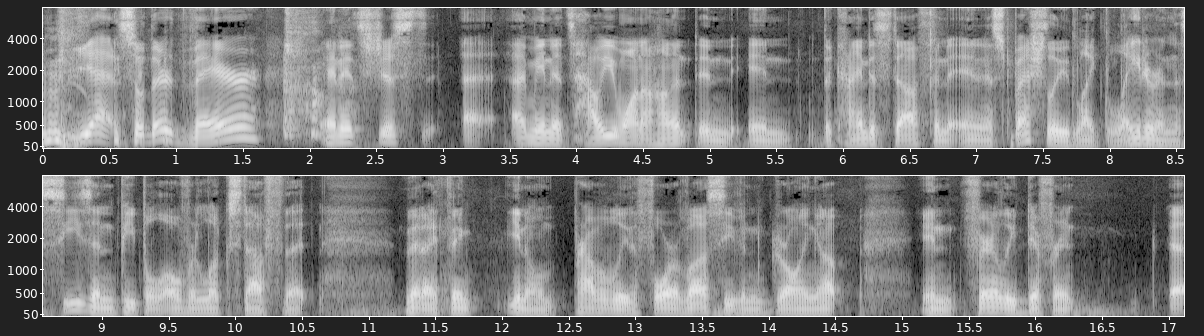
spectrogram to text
yeah, so they're there, and it's just, uh, I mean, it's how you want to hunt and, and the kind of stuff, and, and especially like later in the season, people overlook stuff that that I think you know probably the four of us, even growing up in fairly different, uh,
